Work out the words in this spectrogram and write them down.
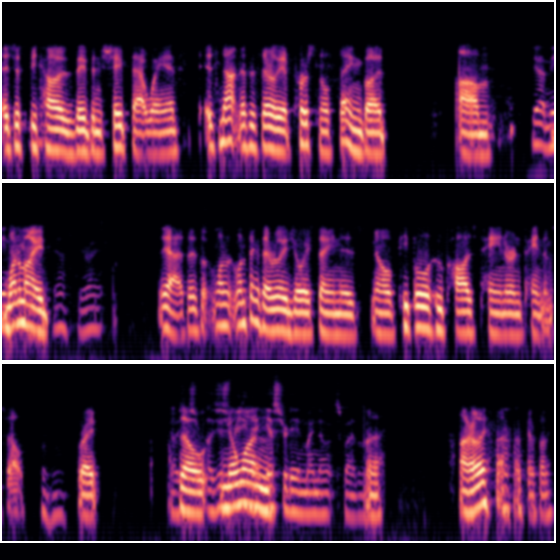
it's just because they've been shaped that way. And it's, it's not necessarily a personal thing, but, um, Yeah. I mean, one of my- Yeah, you're right. yeah, so it's one one of the things I really enjoy saying is, you know, people who cause pain are in pain themselves, Mhm. right? So, just, I was just no one- yesterday in my notes, by the way. Uh, oh, really? That's kind of funny.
